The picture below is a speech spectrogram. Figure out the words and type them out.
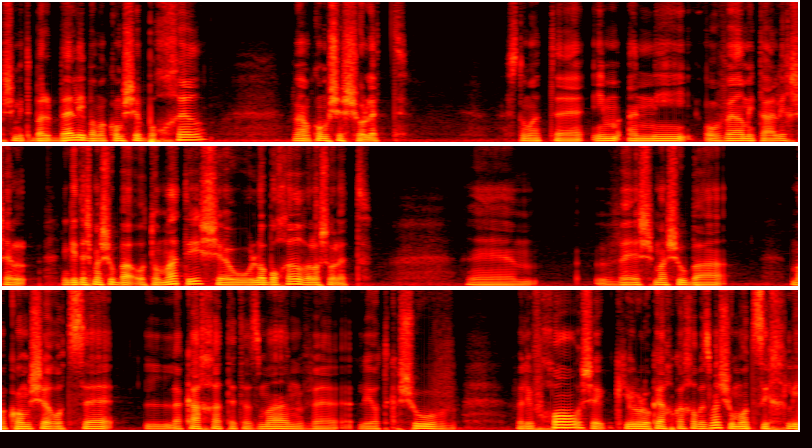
שמתבלבל לי במקום שבוחר והמקום ששולט. זאת אומרת, אה, אם אני עובר מתהליך של, נגיד יש משהו באוטומטי שהוא לא בוחר ולא שולט. אמ, ויש משהו במקום שרוצה לקחת את הזמן ולהיות קשוב ולבחור, שכאילו לוקח כל כך הרבה זמן שהוא מאוד שכלי.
